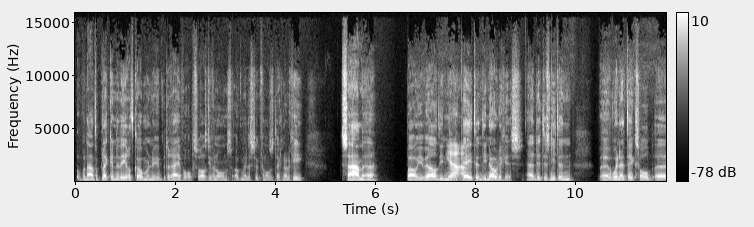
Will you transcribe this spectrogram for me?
op een aantal plekken in de wereld komen nu bedrijven op zoals die van ons, ook met een stuk van onze technologie. Samen bouw je wel die nieuwe Ja. keten die nodig is. Hè, dit is niet een eh, winner takes all eh,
